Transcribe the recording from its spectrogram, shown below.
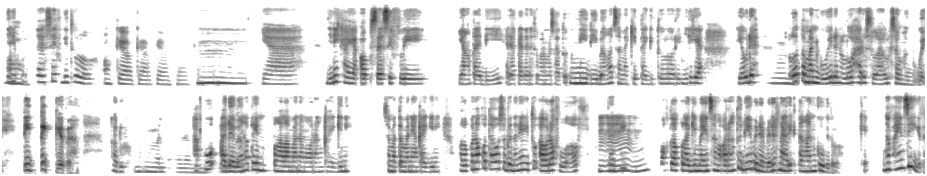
Jadi Oh. posesif gitu loh. Oke oke oke oke oke. Mmm, ya. Jadi kayak obsessively yang tadi ada kaitannya sama nomor 1, needy banget sama kita gitu loh, Rin. Jadi kayak, ya udah, Mmm. lo teman gue dan lo harus selalu sama gue, titik gitu. Aduh, Mhm, bener bener aku bener ada banget, Rin, pengalaman sama orang kayak gini, sama teman yang kayak gini. Walaupun aku tahu sebenarnya itu out of love, Mhm tapi mhm. waktu aku lagi main sama orang tuh dia bener-bener narik tanganku gitu loh. Kayak, "Ngapain sih?" Gitu.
